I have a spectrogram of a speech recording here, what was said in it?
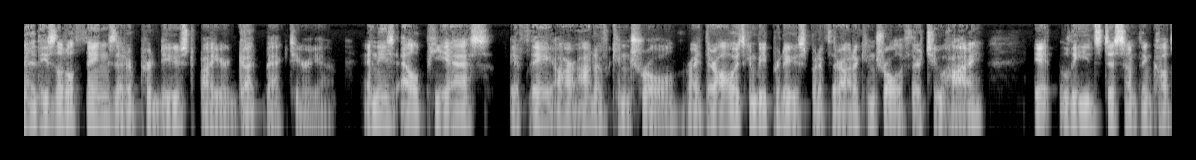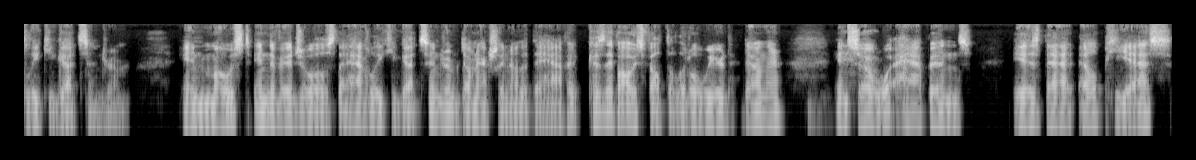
they're these little things that are produced by your gut bacteria. And these LPS, if they are out of control, right, they're always going to be produced, but if they're out of control, if they're too high, it leads to something called leaky gut syndrome. And most individuals that have leaky gut syndrome don't actually know that they have it because they've always felt a little weird down there. And so what happens is that LPS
